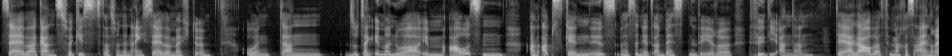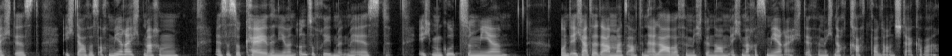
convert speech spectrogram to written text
selber ganz vergisst, was man denn eigentlich selber möchte und dann sozusagen immer nur im Außen am Abscannen ist, was denn jetzt am besten wäre für die anderen der Erlauber für Mach es allen recht ist, ich darf es auch mir recht machen. Es ist okay, wenn jemand unzufrieden mit mir ist. Ich bin gut zu mir. Und ich hatte damals auch den Erlauber für mich genommen, ich mache es mir recht, der für mich noch kraftvoller und stärker war.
